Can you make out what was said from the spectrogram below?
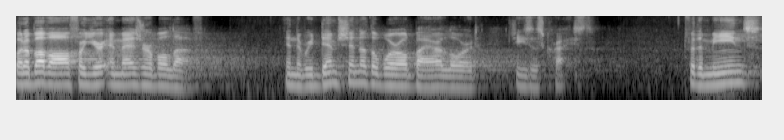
but above all for your immeasurable love in the redemption of the world by our Lord Jesus Christ, for the means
